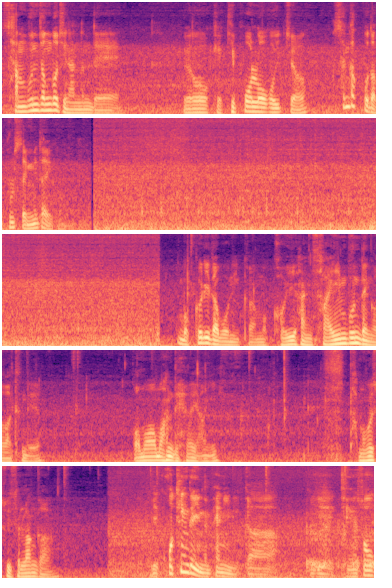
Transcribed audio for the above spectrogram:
3분 정도 지났는데 이렇게 기포 올라오고 있죠. 생각보다 불 셉니다 이거. 뭐 끓이다 보니까 뭐 거의 한 4인분 된 것 같은데요. 어마어마한데요 양이. 다 먹을 수 있을란가. 이게 코팅돼 있는 팬이니까 이게 계속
